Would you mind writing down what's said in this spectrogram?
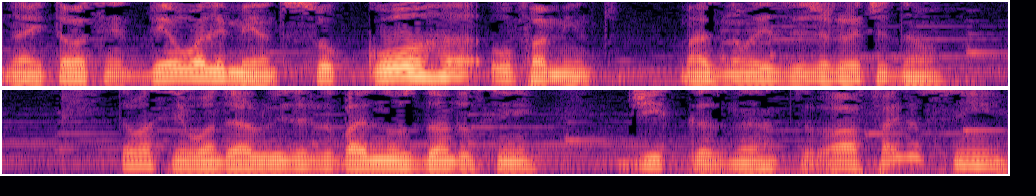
Né? Então, assim, dê o alimento, socorra o faminto, mas não exija gratidão. Então, assim, o André Luiz ele vai nos dando assim dicas, né? Ah, faz assim.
